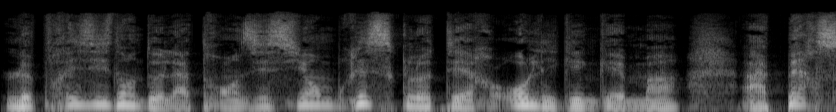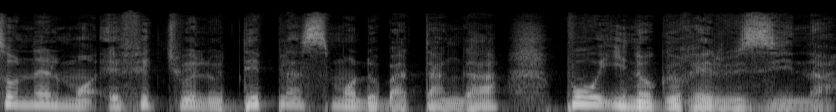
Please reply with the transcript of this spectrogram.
Le président de la transition, Brice Clotaire Oligingema, a personnellement effectué le déplacement de Batanga pour inaugurer l'usine.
